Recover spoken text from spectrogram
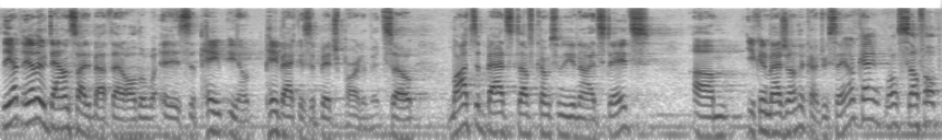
The, the other downside about that, all the way, is the pay, you know, payback is a bitch part of it. So lots of bad stuff comes from the United States. Um, you can imagine other countries saying, okay, well, self-help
